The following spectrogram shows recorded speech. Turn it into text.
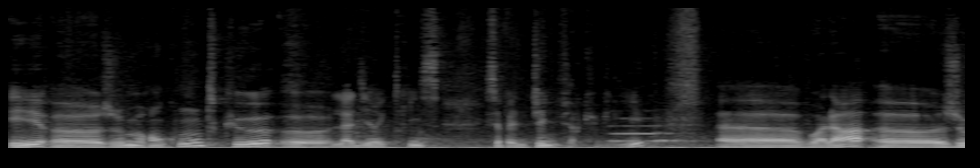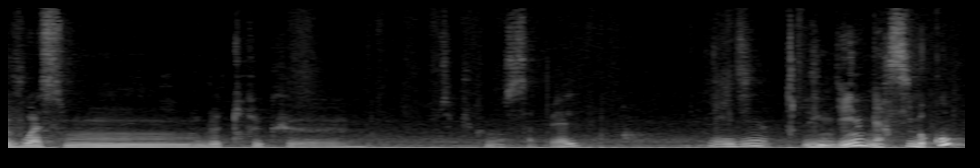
et je me rends compte que la directrice, qui s'appelle Jennifer Cuvillier, voilà, je vois son, le truc comment ça s'appelle LinkedIn. LinkedIn, merci beaucoup.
